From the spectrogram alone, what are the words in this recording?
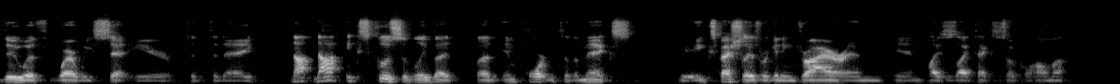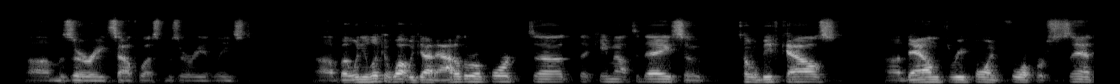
do with where we sit here to, today. Not not exclusively, but but important to the mix, especially as we're getting drier in in places like Texas, Oklahoma, uh, Missouri, Southwest Missouri, at least. Uh, but when you look at what we got out of the report uh, that came out today, so total beef cows uh, down 3.4%,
